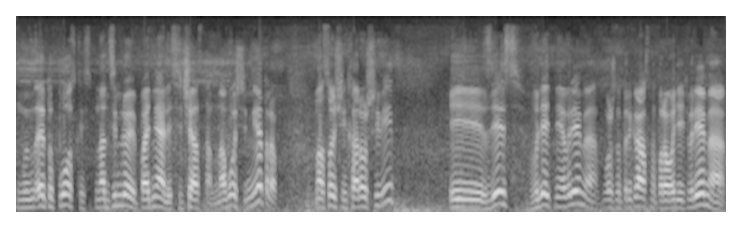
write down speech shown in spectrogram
Мы эту плоскость над землей подняли сейчас там на 8 метров. У нас очень хороший вид. И здесь в летнее время можно прекрасно проводить время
